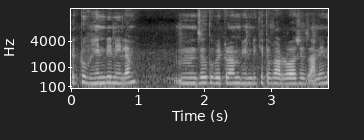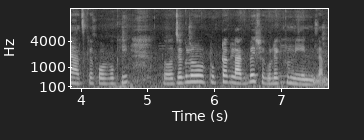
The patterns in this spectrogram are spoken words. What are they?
একটু ভেন্ডি নিলাম। যেহেতু বেটুরাম ভেন্ডি খেতে ভালোবাসে, জানি না আজকে করব কি। তো যেগুলো টুকটাক লাগবে, সেগুলো একটু নিয়ে নিলাম।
